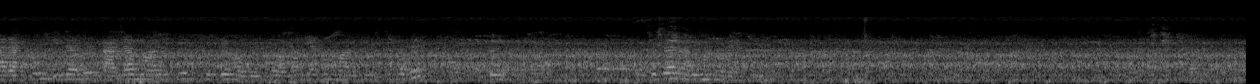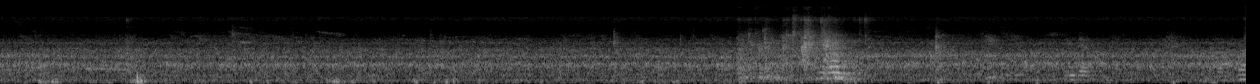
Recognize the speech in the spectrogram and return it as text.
আর এখন এটাকে তাজা মাছ দিয়ে খেতে হবে তো আমাকে এখন মাছ ধরতে হবে তো কচুটা রান্না হবে এখন এই দেখো বাবা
